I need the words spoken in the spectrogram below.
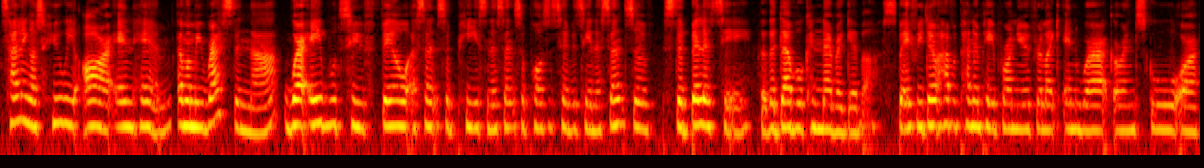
telling us who we are in Him. And when we rest in that, we're able to feel a sense of peace and a sense of positivity and a sense of stability that the devil can never give us. But if you don't have a pen and paper on you, if you're like in work or in school or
